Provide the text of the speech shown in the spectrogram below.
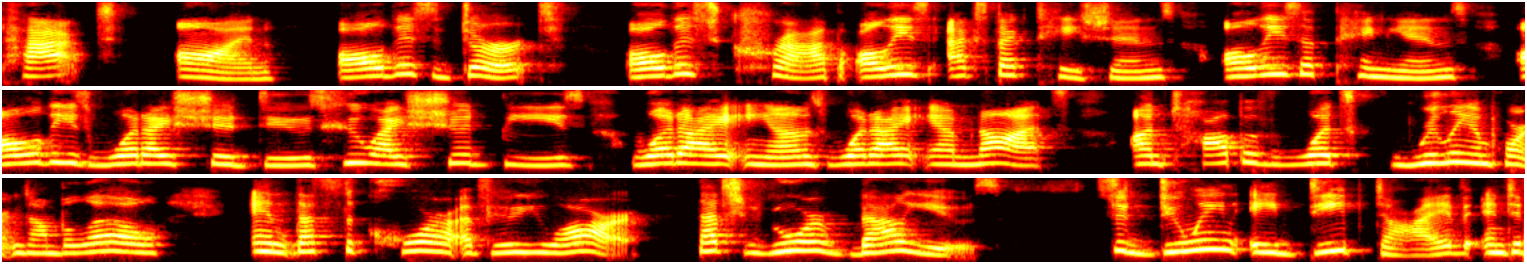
packed on all this dirt, all this crap, all these expectations, all these opinions, all these what I should do's, who I should be's, what I am's, what I am not, on top of what's really important down below. And that's the core of who you are. That's your values. So, doing a deep dive into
